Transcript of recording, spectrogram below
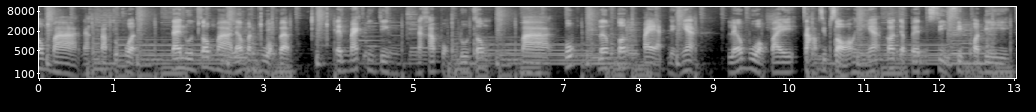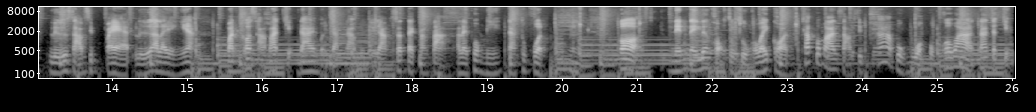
ส้มมานะครับ ทุกคนได้รูนส้มมาแล้วมันบวกแบบเต็มแม็กจริง ๆ นะครับ ผมรูนส้มมาปุ๊บเริ่มต้น 8 อย่างเงี้ยแล้วบวกไป 32 อย่างเงี้ย ก็จะเป็น 40 พอดี หรือ 38 หรืออะไรอย่างเงี้ย มันก็สามารถเก็บได้เหมือนกันนะผมอย่างสแต็กต่างๆ อะไรพวกนี้นะทุกคน ก็ เน้นในเรื่องของสูงๆเอาไว้ก่อน สักประมาณ 35 บวกบวกผมก็ว่าน่าจะเก็บ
